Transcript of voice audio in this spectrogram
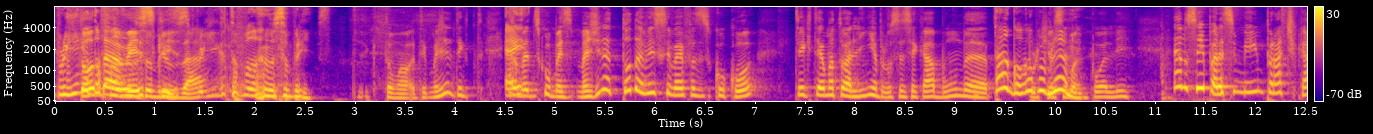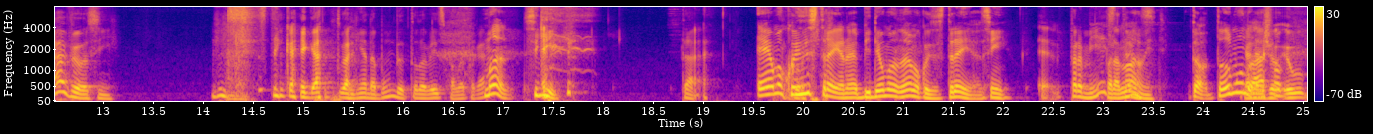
por que, que eu tô toda falando vez sobre isso? usar- Por que, que eu tô falando sobre isso? Que tomar. tem- imagina, tem que. É- mas desculpa, mas imagina toda vez que você vai fazer esse cocô, tem que ter uma toalhinha pra você secar a bunda. Tá, qual que é o você problema? limpou ali. Eu não sei, parece meio impraticável, assim. você tem que carregar a toalhinha da bunda toda vez pra lá pra cá? Mano, seguinte. Tá. é uma coisa estranha, não é? Bidê é não é uma coisa estranha, assim? É, pra mim é Pra nós? Então, todo mundo Cara, acha... eu, eu-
